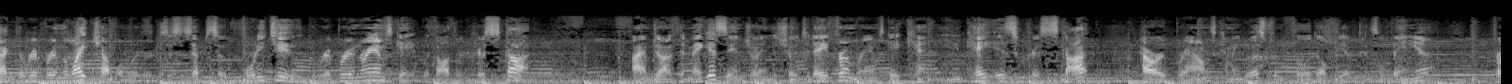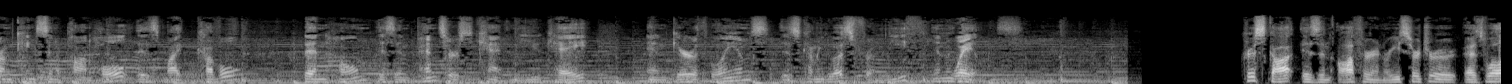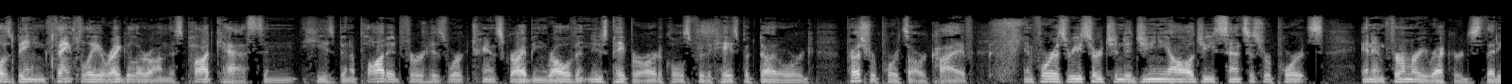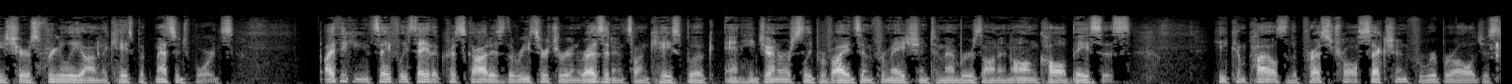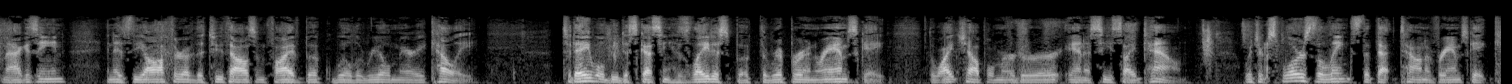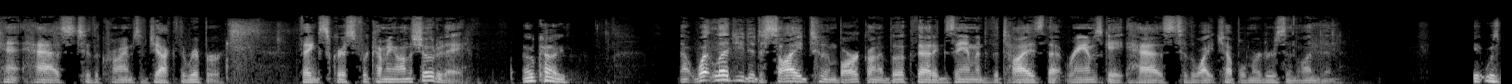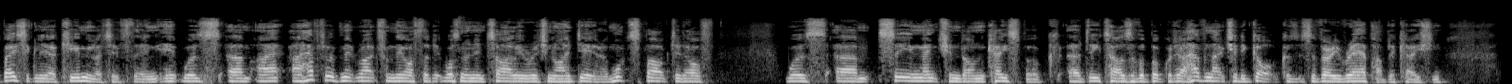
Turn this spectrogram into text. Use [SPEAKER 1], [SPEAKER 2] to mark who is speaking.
[SPEAKER 1] Jack the Ripper and the Whitechapel murders. This is episode 42, The Ripper in Ramsgate, with author Chris Scott. I'm Jonathan Menges, and joining the show today from Ramsgate, Kent, UK is Chris Scott. Howard Brown's coming to us from Philadelphia, Pennsylvania. From Kingston upon Hull is Mike Covell. Ben Holme is in Penshurst, Kent in the UK. And Gareth Williams is coming to us from Neath in Wales. Chris Scott is an author and researcher, as well as being thankfully a regular on this podcast, and he's been applauded for his work transcribing relevant newspaper articles for the Casebook.org Press Reports Archive, and for his research into genealogy, census reports, and infirmary records that he shares freely on the Casebook message boards. I think you can safely say that Chris Scott is the researcher in residence on Casebook, and he generously provides information to members on an on call basis. He compiles the press trawl section for Ripperologist magazine and is the author of the 2005 book Will the Real Mary Kelly. Today we'll be discussing his latest book, The Ripper in Ramsgate, The Whitechapel Murderer in a Seaside Town, which explores the links that that town of Ramsgate, Kent has to the crimes of Jack the Ripper. Thanks, Chris, for coming on the show today.
[SPEAKER 2] Okay.
[SPEAKER 1] Now, what led you to decide to embark on a book that examined the ties that Ramsgate has to the Whitechapel murders in London?
[SPEAKER 2] It was basically a cumulative thing. It was, um, I, I, have to admit right from the off that it wasn't an entirely original idea. And what sparked it off was um, seeing mentioned on Casebook uh, details of a book which I haven't actually got because it's a very rare publication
